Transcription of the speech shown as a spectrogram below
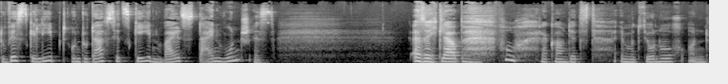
du wirst geliebt und du darfst jetzt gehen, weil es dein Wunsch ist. Also ich glaube, da kommt jetzt Emotion hoch und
